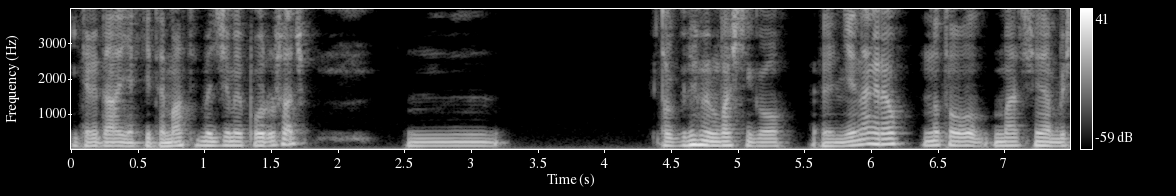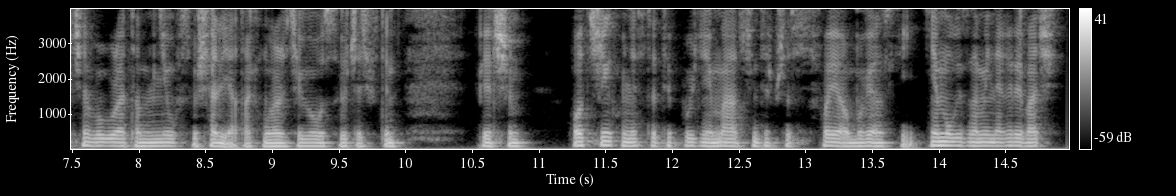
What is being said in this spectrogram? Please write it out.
i tak dalej, jakie tematy będziemy poruszać. Mm, to gdybym właśnie go e, nie nagrał, no to Marcina byście w ogóle tam nie usłyszeli, a tak możecie go usłyszeć w tym pierwszym odcinku. Niestety później Marcin też przez swoje obowiązki nie mógł z nami nagrywać,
